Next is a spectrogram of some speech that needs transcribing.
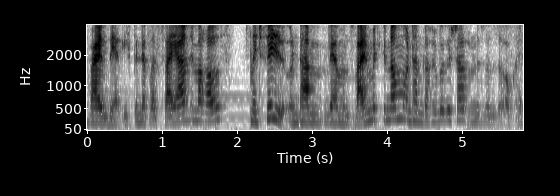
Weinberg. Ich bin da vor zwei Jahren immer raus mit Phil und haben, wir haben uns Wein mitgenommen und haben darüber geschaut und es war so, okay.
